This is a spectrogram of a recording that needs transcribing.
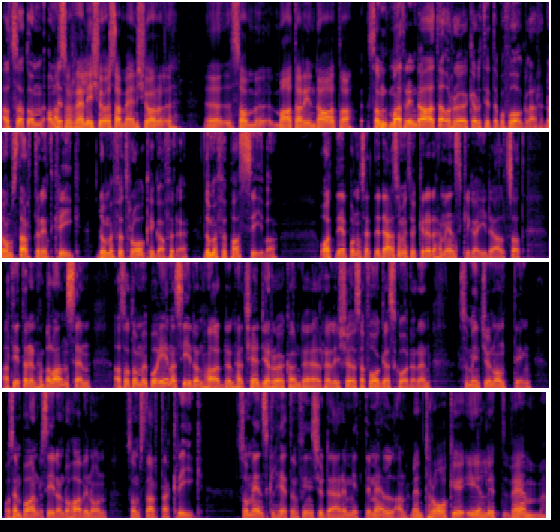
Alltså att om, om Alltså religiösa människor eh, som matar in data. det, som matar in data och röker och tittar på fåglar, de startar inte krig. De är för tråkiga för det. De är för passiva. Och att det är på något sätt det där som jag tycker är det här mänskliga i det, alltså att, att hitta den här balansen, alltså att om vi på ena sidan har den här kedjerökande religiösa fågelskådaren som inte gör någonting och sen på andra sidan då har vi någon som startar krig. Så mänskligheten finns ju där mitt emellan. Men tråkig enligt vem?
